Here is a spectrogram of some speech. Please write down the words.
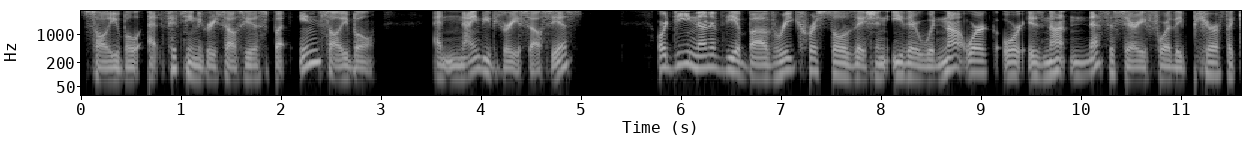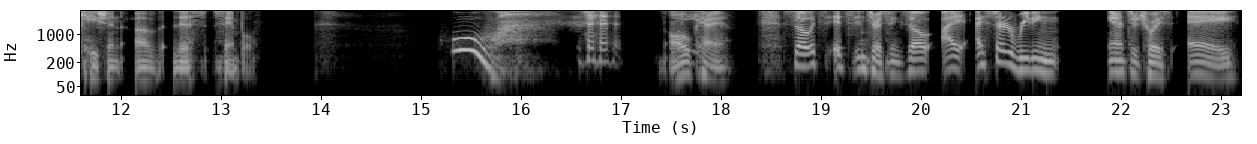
soluble at 15 degrees Celsius, but insoluble at 90 degrees Celsius. Or D, none of the above, recrystallization either would not work or is not necessary for the purification of this sample. Ooh. okay. So it's it's interesting. So I I started reading answer choice A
